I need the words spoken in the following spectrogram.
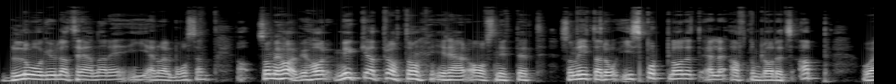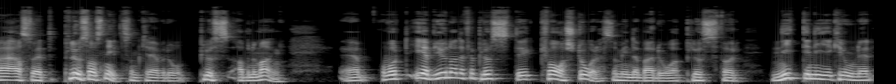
blågula tränare i NHL-båsen. Ja, som ni hör, vi har mycket att prata om i det här avsnittet som ni hittar då i Sportbladet eller Aftonbladets app och är alltså ett plusavsnitt som kräver då plusabonnemang. Eh, och vårt erbjudande för plus det kvarstår som innebär då plus för 99 kronor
